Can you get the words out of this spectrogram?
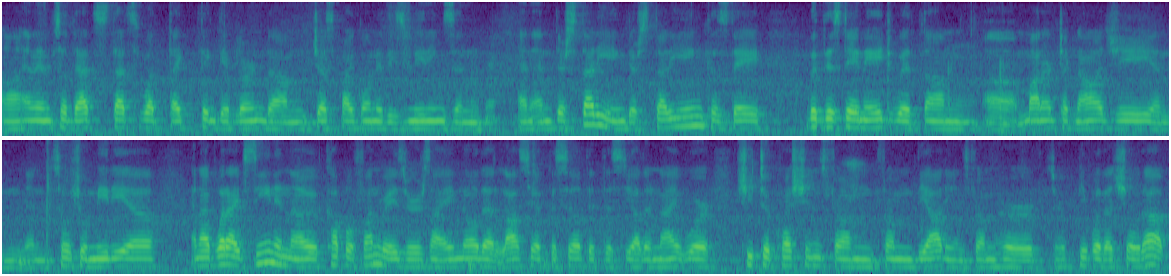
Uh, and then so that's that's what I think they've learned um, just by going to these meetings and Yeah. and, and they're studying. They're studying because they, with this day and age, with um, uh, modern technology and, and social media, and I've, what I've seen in a couple fundraisers, I know that Lacia Casil did this the other night, where she took questions from from the audience, from her, her people that showed up,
